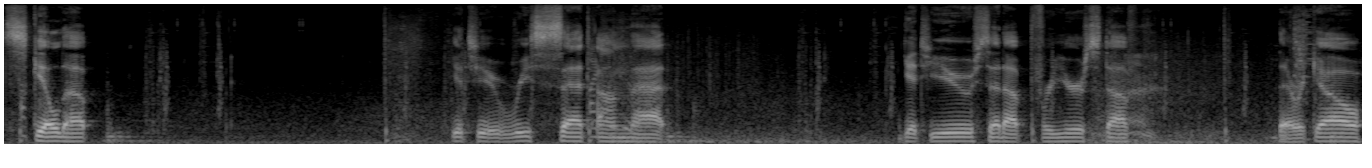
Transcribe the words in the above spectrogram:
skilled up. Get you reset on that. Get you set up for your stuff. There we go.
